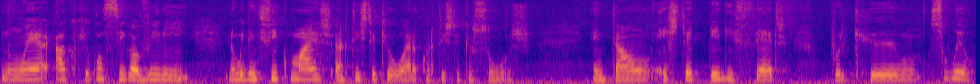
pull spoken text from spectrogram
Não é algo que eu consigo ouvir e não me identifico mais artista que eu era com artista que eu sou hoje. Então, este EP difere porque sou eu.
